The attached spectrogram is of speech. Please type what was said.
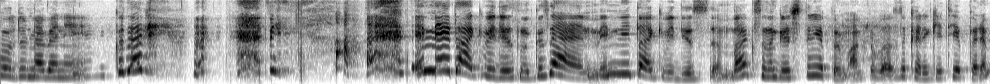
öldürme beni. Kuzenim. beni niye takip ediyorsun kuzen? Beni niye takip ediyorsun? Bak sana gösteri yaparım. Akrabazlık hareketi yaparım.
